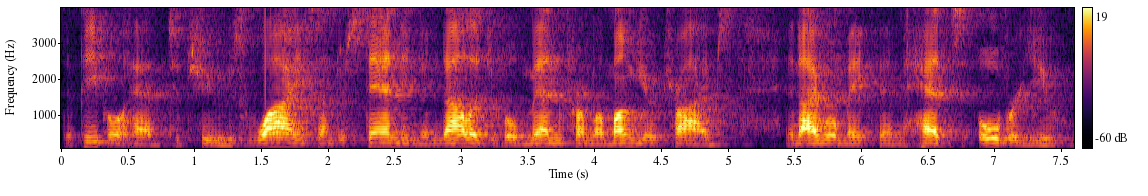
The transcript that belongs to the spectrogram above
The people had to choose wise, understanding, and knowledgeable men from among your tribes and I will make them heads over you.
